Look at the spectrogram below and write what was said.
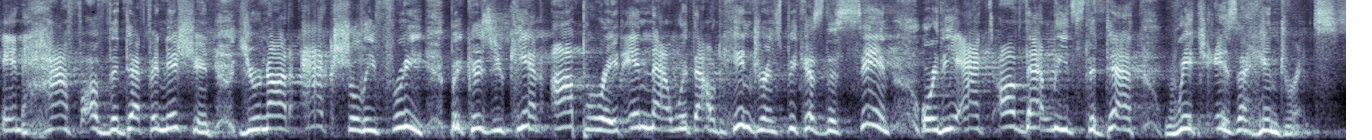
in half of the definition. You're not actually free because you can't operate in that without hindrance because the sin or the act of that leads to death, which is a hindrance.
